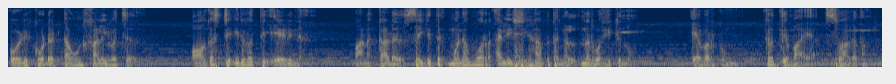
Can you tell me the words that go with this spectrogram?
കോഴിക്കോട് ടൗൺ ഹാളിൽ വച്ച് ഓഗസ്റ്റ് ഇരുപത്തി ഏഴിന് പാണക്കാട് സയ്യിദ് മുനവ്വർ അലി ശിഹാബ് തങ്ങൾ നിർവഹിക്കുന്നു. ഏവർക്കും ഹൃദ്യമായ സ്വാഗതം.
